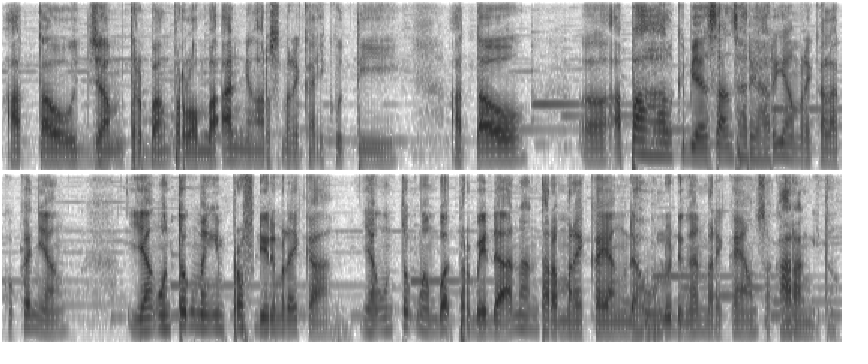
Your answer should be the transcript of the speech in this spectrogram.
atau jam terbang perlombaan yang harus mereka ikuti atau uh, apa hal kebiasaan sehari-hari yang mereka lakukan yang yang untuk mengimprove diri mereka, yang untuk membuat perbedaan antara mereka yang dahulu dengan mereka yang sekarang gitu.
